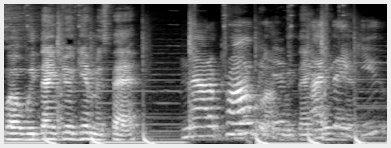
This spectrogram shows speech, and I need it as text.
well, we thank you again, Miss Pat. Not a problem. Yeah, we do. I thank you.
